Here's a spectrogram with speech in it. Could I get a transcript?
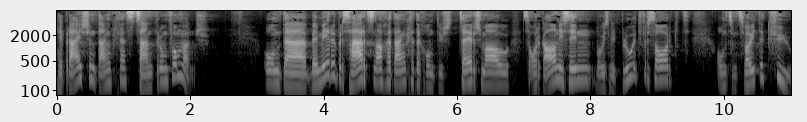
hebräischem Denken das Zentrum vom Menschen. Und äh, wenn wir über das Herz nachdenken, dann kommt uns zuerst mal das Organ in Sinn, das uns mit Blut versorgt, und zum zweiten Gefühl.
